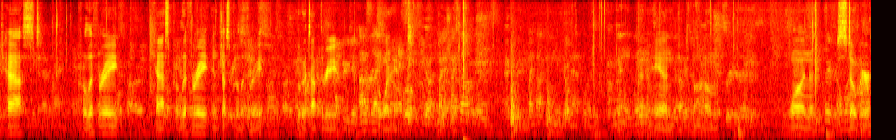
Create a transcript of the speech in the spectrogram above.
cast, Take another nine. proliferate, cast, proliferate, and just proliferate. Look at the top three. I was like, Put one hand. my, my thought was, my thought going into that was, I'm gonna wait That until hand at the bottom. One Stoker.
